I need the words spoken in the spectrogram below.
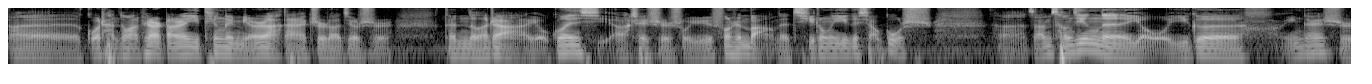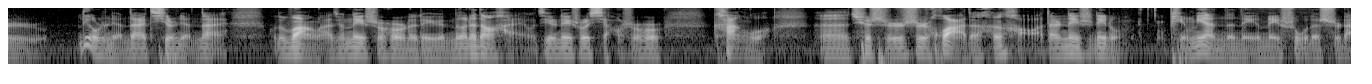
呃国产动画片。当然，一听这名儿啊，大家知道就是跟哪吒有关系啊，这是属于《封神榜》的其中一个小故事啊。咱们曾经呢有一个应该是。六十年代、七十年代，我都忘了。就那时候的这个《哪吒闹海》，我记得那时候小时候看过，呃，确实是画的很好啊。但是那是那种平面的那个美术的时代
